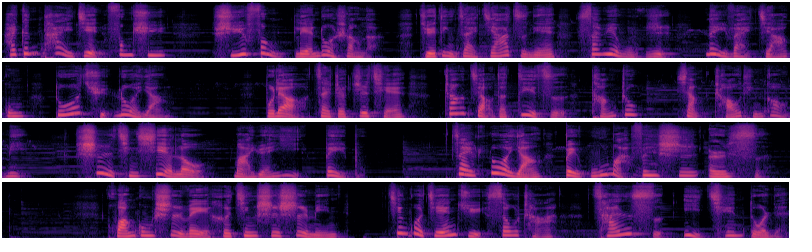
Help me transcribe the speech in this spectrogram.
还跟太监封虚、徐凤联络上了，决定在甲子年三月五日内外夹攻，夺取洛阳。不料在这之前，张角的弟子唐周向朝廷告密，事情泄露，马元义被捕，在洛阳被五马分尸而死。皇宫侍卫和京师市民经过检举搜查。惨死一千多人。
